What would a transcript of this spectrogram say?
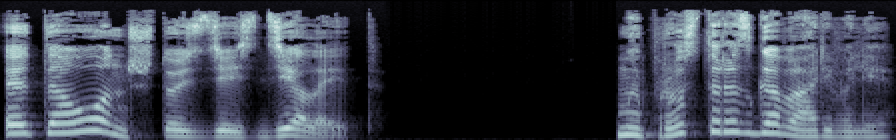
Это он что здесь делает? Мы просто разговаривали.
